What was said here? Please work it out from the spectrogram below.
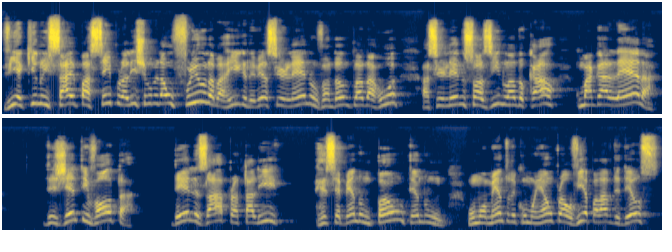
Vim aqui no ensaio, passei por ali, chegou a me dar um frio na barriga, de ver a Sirlene, o Vandão do lado da rua, a Sirlene sozinho lado do carro, com uma galera de gente em volta deles lá para estar tá ali recebendo um pão, tendo um, um momento de comunhão para ouvir a palavra de Deus.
